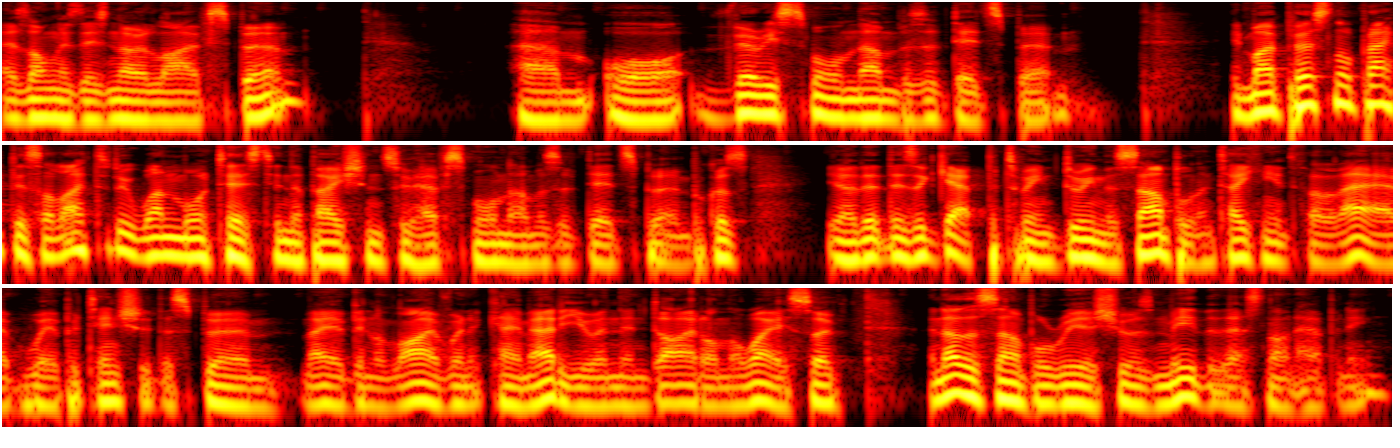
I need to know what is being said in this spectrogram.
as long as there's no live sperm um, or very small numbers of dead sperm. In my personal practice, I like to do one more test in the patients who have small numbers of dead sperm because you know there's a gap between doing the sample and taking it to the lab where potentially the sperm may have been alive when it came out of you and then died on the way. So another sample reassures me that that's not happening.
